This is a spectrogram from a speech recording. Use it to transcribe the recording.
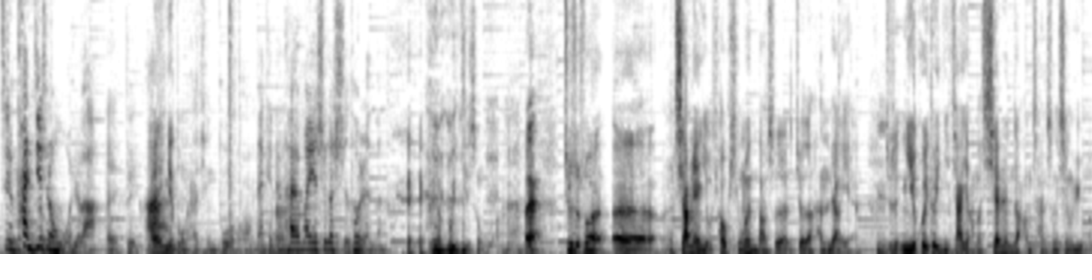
这种碳基生物是吧？哎，对，啊哎，你懂得还挺多啊。那肯定，他万一是个石头人呢？有点硅基生物啊。哎，就是说，呃，下面有条评论倒是觉得很亮眼，嗯就是你会对你家养的仙人掌产生性欲吗？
